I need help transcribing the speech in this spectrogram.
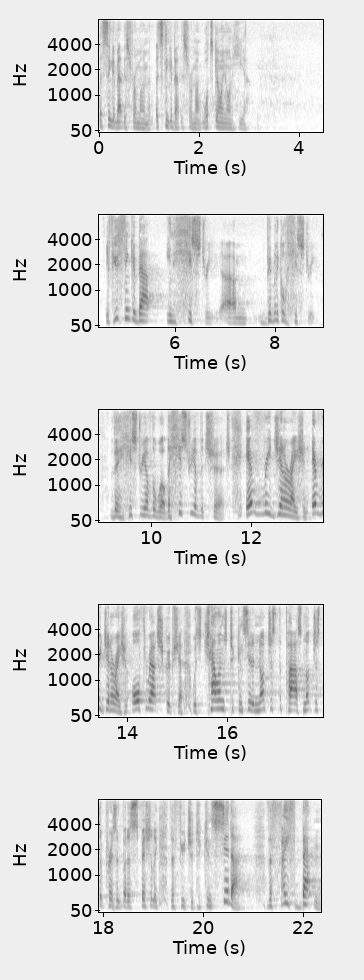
Let's think about this for a moment. Let's think about this for a moment. What's going on here? If you think about in history, um, biblical history, the history of the world, the history of the church, every generation, every generation, all throughout Scripture, was challenged to consider not just the past, not just the present, but especially the future, to consider the faith baton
